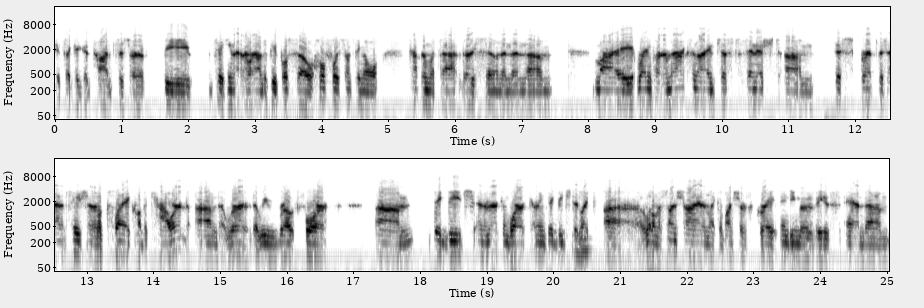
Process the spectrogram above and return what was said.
it's like a good time to sort of be taking that around to people. So hopefully something will happen with that very soon. And then um, my writing partner Max and I just finished um, this script, this adaptation of a play called The Coward um, that we're that we wrote for um, Big Beach and American Work. I mean, Big Beach did like uh, a Little Miss Sunshine and like a bunch of great indie movies, and um,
